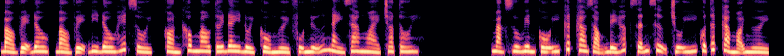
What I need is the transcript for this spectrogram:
Bảo vệ đâu, bảo vệ đi đâu hết rồi, còn không mau tới đây đuổi cổ người phụ nữ này ra ngoài cho tôi. Mặc dù nguyên cố ý cất cao giọng để hấp dẫn sự chú ý của tất cả mọi người,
